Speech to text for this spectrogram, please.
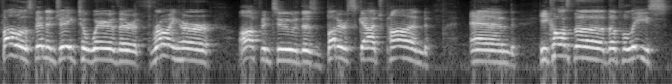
follows Finn and Jake to where they're throwing her off into this butterscotch pond and he calls the the police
